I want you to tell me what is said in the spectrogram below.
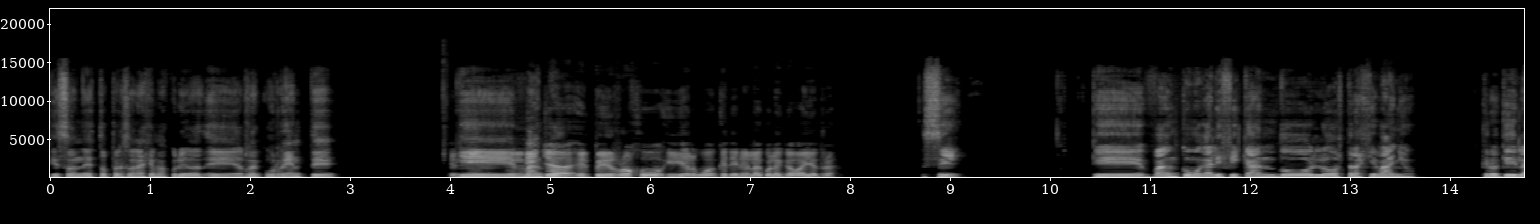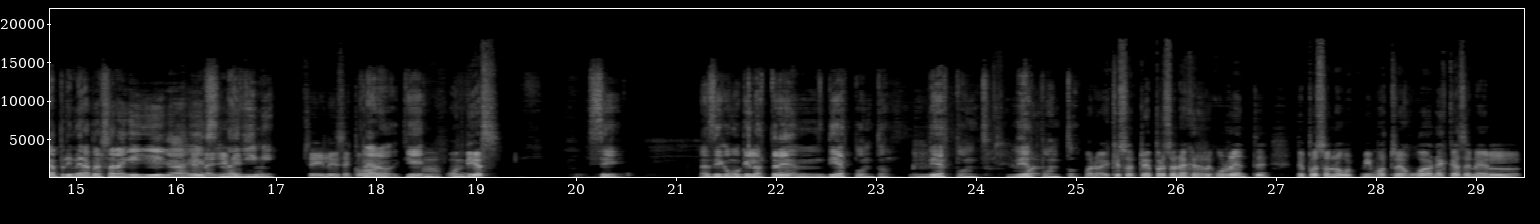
que son estos personajes masculinos eh, recurrentes. El, Que nin- el ninja, el pelirrojo y el guan que tiene la cola de caballo atrás. Sí. Que van como calificando los traje baño. Creo que la primera persona que llega Es. Najimi. Sí, le dicen como Claro, que "Mm, un 10. sí. Así como que los tres, mm, 10 puntos. 10 puntos. 10 Bueno, puntos. Bueno, es que esos tres personajes recurrentes después son los mismos tres hueones que hacen el...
